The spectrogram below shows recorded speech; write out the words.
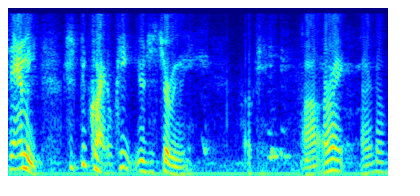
Sammy, just be quiet, okay? You're disturbing me. Okay, uh, all right, I don't know.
